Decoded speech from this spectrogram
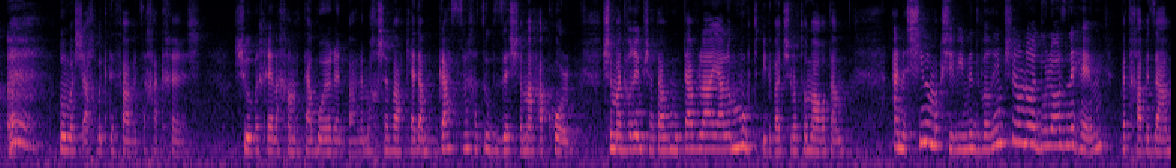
הוא משך בכתפיו וצחק חרש. שוב החלה חמתה בוערת בה למחשבה כי אדם גס וחצוף זה שמע הכל. שמע דברים שעתיו מוטב לה היה למות בלבד שלא תאמר אותם. אנשים המקשיבים לדברים שלא נועדו לאוזניהם, פתחה בזעם.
